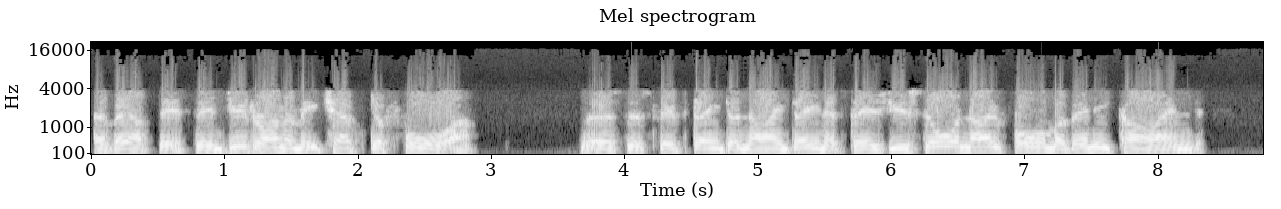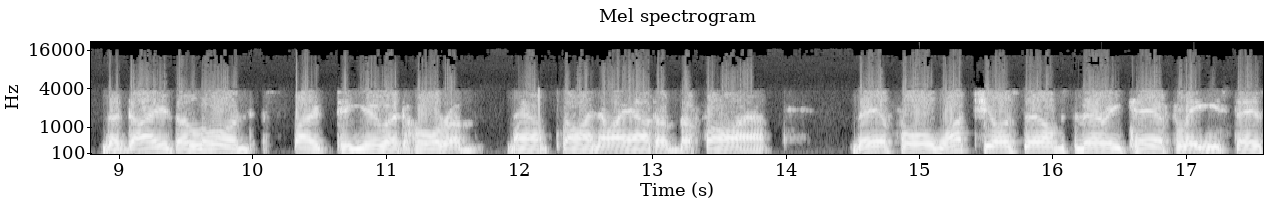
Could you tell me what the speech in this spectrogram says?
about this. In Deuteronomy chapter 4, verses 15 to 19, it says, You saw no form of any kind the day the Lord spoke to you at Horeb, Mount Sinai, out of the fire. Therefore, watch yourselves very carefully, he says,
